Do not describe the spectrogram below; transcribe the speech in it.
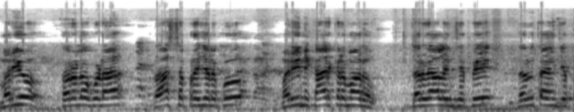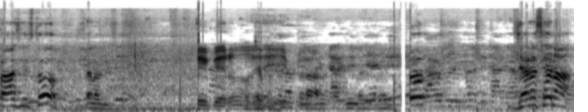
మరియు త్వరలో కూడా రాష్ట్ర ప్రజలకు మరిన్ని కార్యక్రమాలు జరగాలని చెప్పి జరుగుతాయని చెప్పి ఆశిస్తూ సెలవు జనసేన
